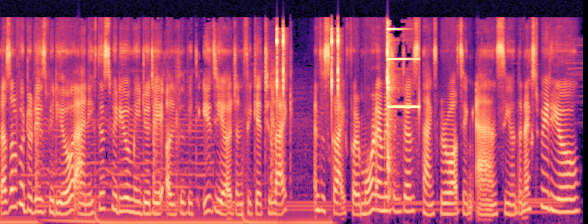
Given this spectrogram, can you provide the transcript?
That's all for today's video and if this video made your day a little bit easier don't forget to like and subscribe for more amazing tips. Thanks for watching and see you in the next video.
